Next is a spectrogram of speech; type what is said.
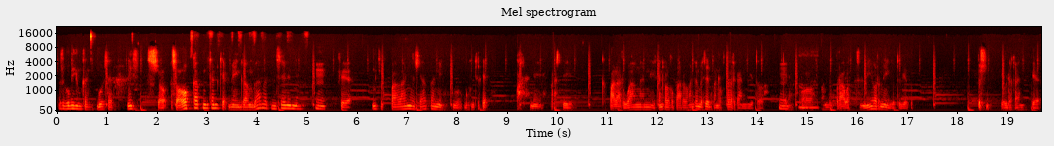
Terus gue bingung kan buset. Nih so sokap nih kan kayak megang banget di sini nih. Hmm. kayak ini kepalanya siapa nih? Gue gue mikir kayak wah nih pasti kepala ruangan nih. Kan kalau kepala ruangan kan biasanya bukan dokter kan gitu. Hmm. Oh panggil perawat senior nih gitu gitu terus ya udah kan ya.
